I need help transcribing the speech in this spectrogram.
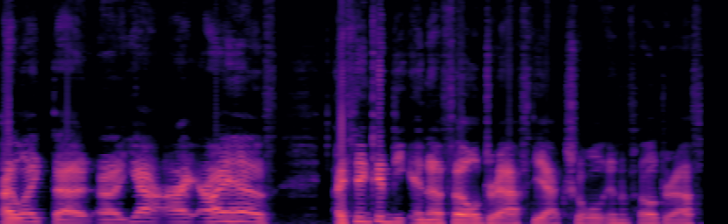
I like that. Uh, yeah, I I have. I think in the NFL draft, the actual NFL draft,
